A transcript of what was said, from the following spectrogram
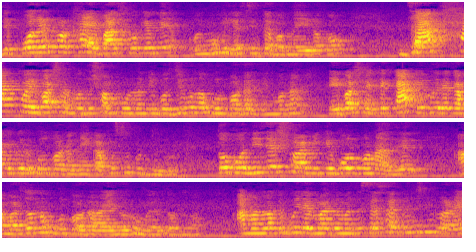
যে পরের পর খায় বাঁচবো কেমনে? ওই মহিলার চিন্তা ভাবনা এইরকম। যা থাকব এই বাসার মধ্যে সম্পূর্ণ নিব জীবনে ফুল পাউডার কিনবো না। এই বাসায় কাপে করে কাপে করে ফুল পাউডার নিয়ে কাপড় চুপড় দিব তবু নিজের স্বামীকে বলব না যে আমার জন্য ফুল পাউডার আইনো রুমের জন্য। আমার লোকে বুঝে মাঝে মাঝে চেষ্টা বেশি করে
